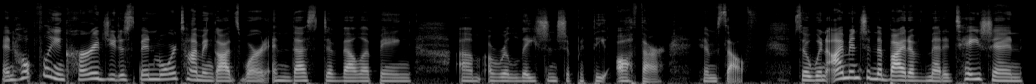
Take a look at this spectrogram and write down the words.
and hopefully encourage you to spend more time in God's Word and thus developing um, a relationship with the author himself. So when I mention the bite of meditation,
